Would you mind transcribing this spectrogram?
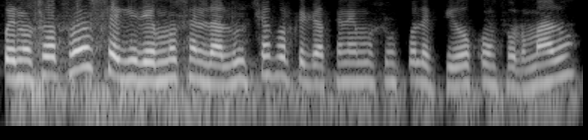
pues nosotros seguiremos en la lucha porque ya tenemos un colectivo conformado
